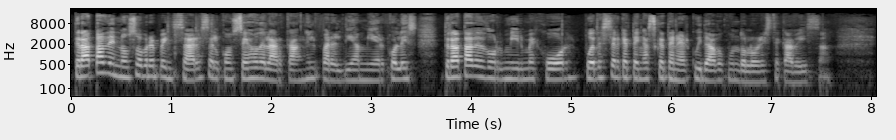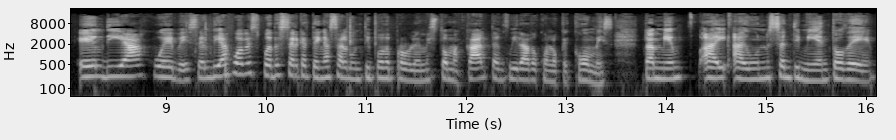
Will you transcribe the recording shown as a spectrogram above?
Trata de no sobrepensar, es el consejo del arcángel para el día miércoles. Trata de dormir mejor. Puede ser que tengas que tener cuidado con dolores de cabeza el día jueves. El día jueves puede ser que tengas algún tipo de problema estomacal, ten cuidado con lo que comes. También hay, un sentimiento de,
